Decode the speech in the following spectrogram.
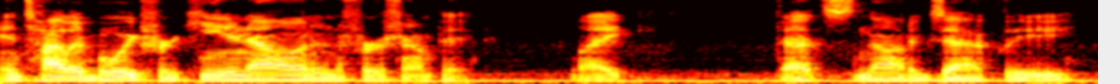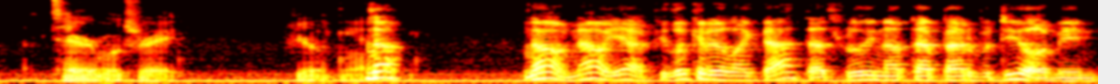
and Tyler Boyd for Keenan Allen and a first round pick. Like, that's not exactly a terrible trade if you're looking at No. it. No, no, no, yeah. If you look at it like that, that's really not that bad of a deal. I mean,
